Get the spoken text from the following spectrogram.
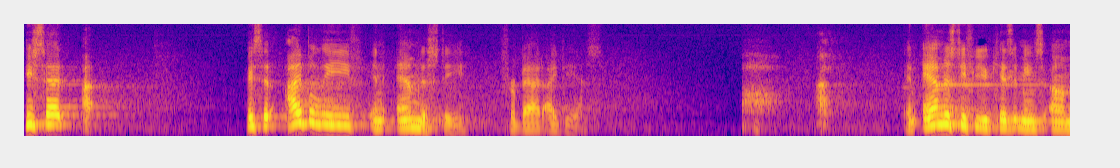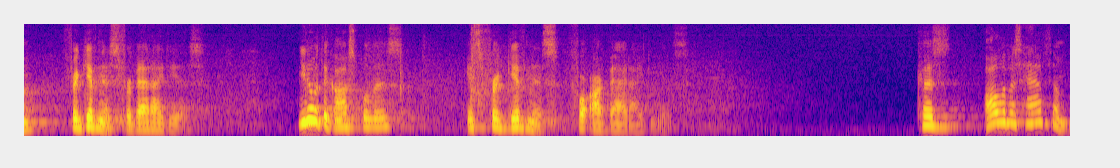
He said, he said, I believe in amnesty for bad ideas. Oh. And amnesty for you kids, it means um, forgiveness for bad ideas. You know what the gospel is? It's forgiveness for our bad ideas. Because all of us have them.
